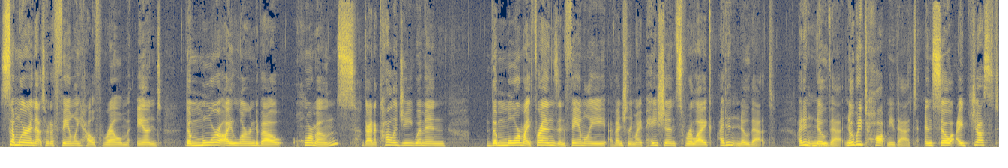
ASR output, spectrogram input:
somewhere in that sort of family health realm. And the more I learned about hormones, gynecology, women, the more my friends and family, eventually my patients were like, I didn't know that. I didn't mm-hmm. know that. Nobody taught me that. And so I just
